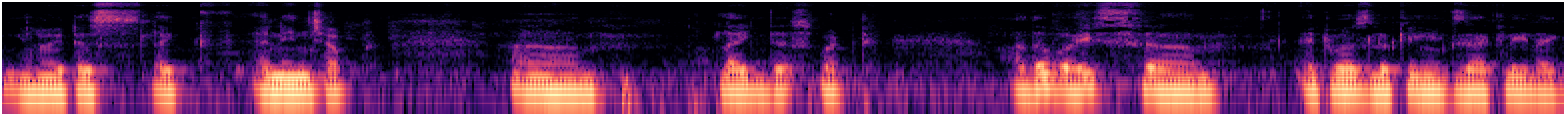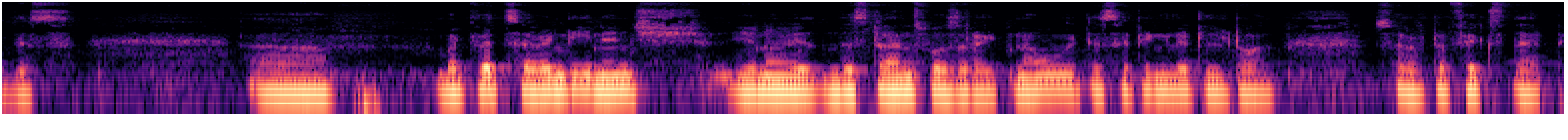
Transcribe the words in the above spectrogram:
You know it is like an inch up um, like this but otherwise um, it was looking exactly like this. Uh, but with 17 inch you know the stance was right now it is sitting little tall so I have to fix that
